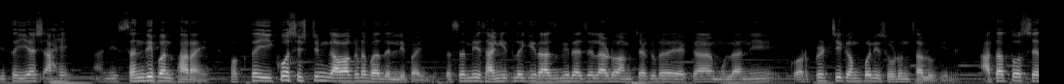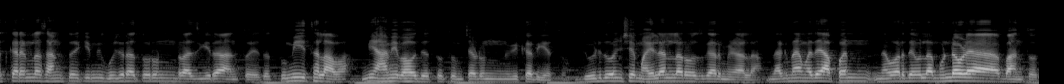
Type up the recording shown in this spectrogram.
तिथं यश आहे. आणि संधी पण फार आहे. फक्त इकोसिस्टीम गावाकडे बदलली पाहिजे. तसं मी सांगितलं की राजगिऱ्याचे लाडू आमच्याकडं एका मुलांनी कॉर्पोरेटची कंपनी सोडून चालू केले. आता तो शेतकऱ्यांना सांगतोय की मी गुजरातवरून राजगिरा आणतोय तर तुम्ही इथं लावा. मी हमी भाव देतो तुमच्याकडून विकत घेतो. दीड दोनशे महिलांना रोजगार मिळाला. लग्नामध्ये आपण नवरदेवला मुंडवळ्या बांधतो.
